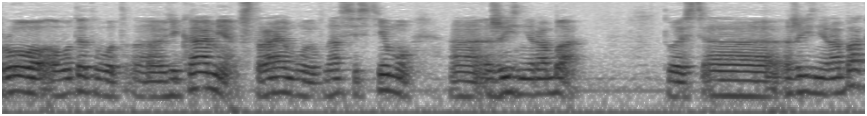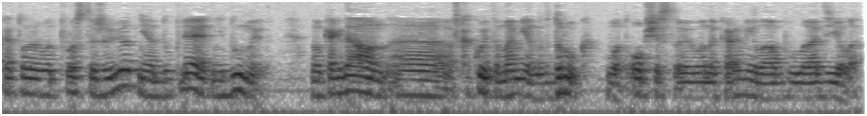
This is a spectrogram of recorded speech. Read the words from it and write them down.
про вот эту вот э, веками встраиваемую в нас систему э, жизни раба. То есть э, жизни раба, который вот просто живет, не отдупляет, не думает. Но когда он э, в какой-то момент вдруг, вот общество его накормило, обуло, одело,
